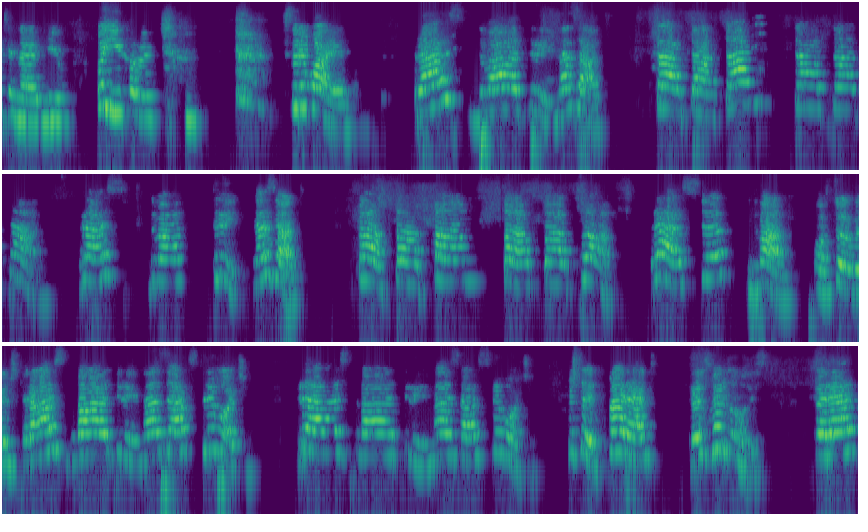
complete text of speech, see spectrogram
всі енергію. Поїхали. Стрибаємо. Раз, два, три. Назад. Та-та-та, та-та-та. Раз, два, три. Назад. Па-па-пам, па-па-пам. Раз, два. О. Раз, два, три. Назад, стрибочок. Раз, два, три. Назад, стрибочок. Пішли вперед. Розвернулись. Вперед.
